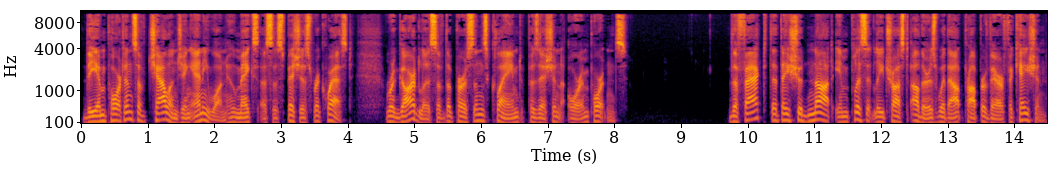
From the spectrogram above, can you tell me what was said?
The importance of challenging anyone who makes a suspicious request, regardless of the person's claimed position or importance. The fact that they should not implicitly trust others without proper verification,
